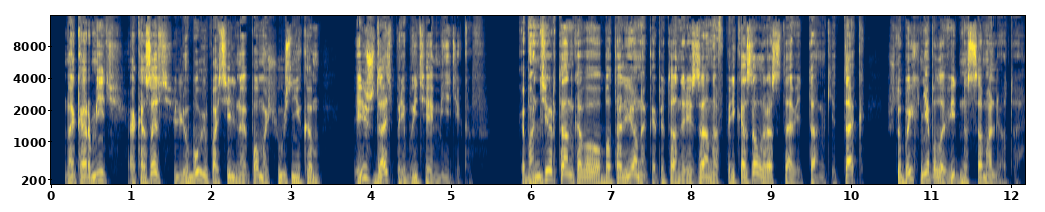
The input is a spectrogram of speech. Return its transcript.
— накормить, оказать любую посильную помощь узникам и ждать прибытия медиков. Командир танкового батальона капитан Рязанов приказал расставить танки так, чтобы их не было видно с самолета.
